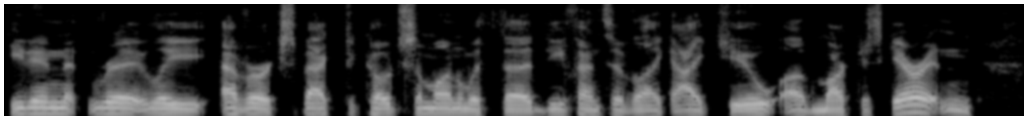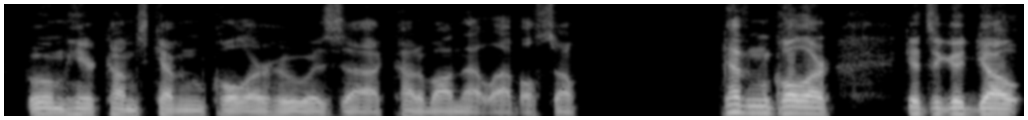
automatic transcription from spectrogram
he didn't really ever expect to coach someone with the defensive like IQ of Marcus Garrett, and boom, here comes Kevin McCullar, who is uh, kind of on that level. So, Kevin McCullar gets a good go,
